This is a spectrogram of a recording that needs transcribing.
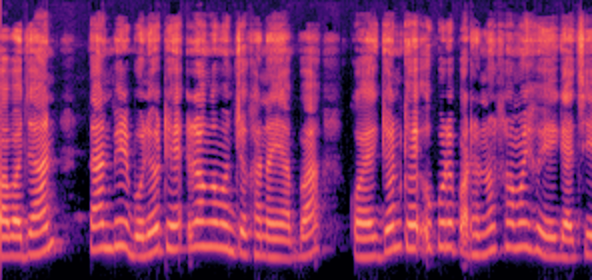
বাবাজান? তানভীর বলে ওঠে, রঙ্গমঞ্চখানায় আব্বা, কয়েকজনকে উপরে পাঠানোর সময় হয়ে গেছে।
